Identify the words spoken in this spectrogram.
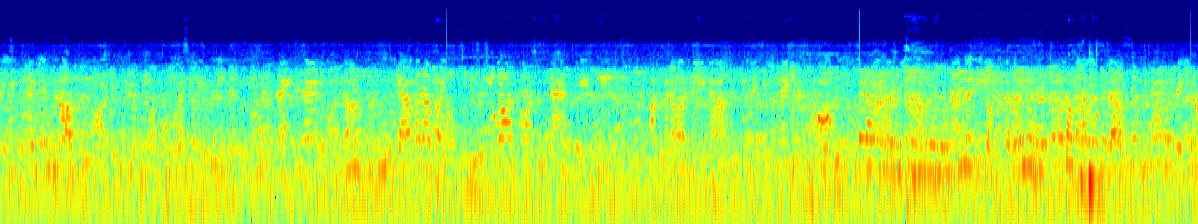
registration process right side camera QR code scan చేసి అక్కడ వచ్చిన రిజిస్ట్రేషన్ ఫామ్ ప్రతి తప్పకుండా రిజిస్ట్రేషన్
